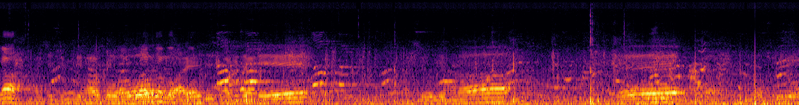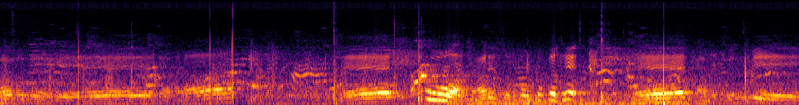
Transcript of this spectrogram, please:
야. 다시 준비하고 물 한잔 먹고. 와야지 자기 자리. 다시 여기 하나. 네. 준비하고 여기 하나. 네. 우와 잘했어. 꼭 똑같아. 네. 다시 준비.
